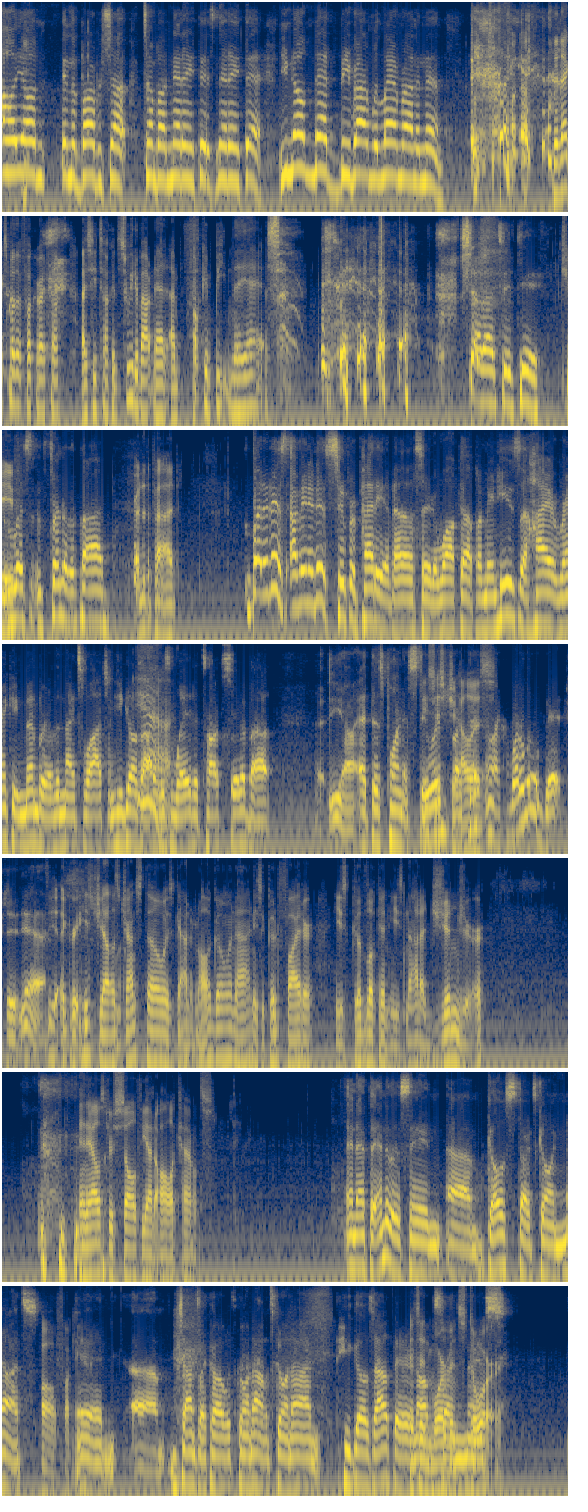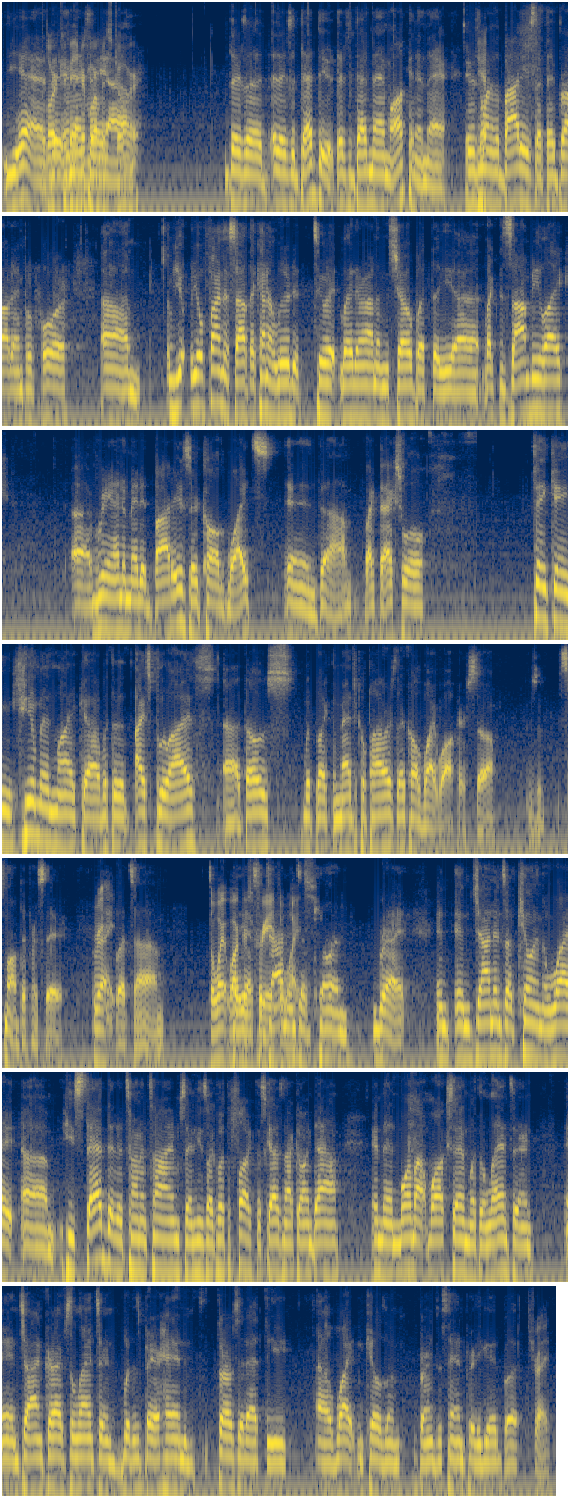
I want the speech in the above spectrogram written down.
All y'all in the barber shop talking about Ned ain't this, Ned ain't that. You know Ned be riding with Lamron and them. The next motherfucker I talk, I see talking sweet about Ned, I'm fucking beating their ass. Shout out Chief Keef. Chief, Listen, friend of the pod. friend of the pod. But it is, I mean, it is super petty of Alistair to walk up. I mean, he's a higher ranking member of the Night's Watch, and he goes out of his way to talk shit about, you know, at this point, a steward. just like, that- jealous. like, what a little bitch, dude. Yeah. Yeah, agree. He's jealous. Jon Snow has got it all going on. He's a good fighter. He's good looking. He's not a ginger. And Alistair's salty on all accounts. And at the end of the scene, um, Ghost starts going nuts. Oh fuck yeah! And um, John's like, "Oh, what's going on? What's going on?" He goes out there, and It's all in a sudden door. Yeah, Lord and Commander a, Mormont's uh, door. There's a there's a dead dude. There's a dead man walking in there. It was Yep. one of the bodies that they brought in before. Um, you, you'll find this out. They kind of alluded to it later on in the show, but the uh, like the zombie like uh, reanimated bodies are called whites, and um, like the actual thinking human like uh, with the ice blue eyes, uh, those with like the magical powers, they're called White Walkers. So there's a small difference there. Right. But um, The White Walkers yeah, so create John the ends whites. up killing right, and and John ends up killing the white. Um, he's stabbed it a ton of times, and he's like, "What the fuck? This guy's not going down." And then Mormont walks in with a lantern, and John grabs the lantern with his bare hand and throws it at the uh, white and kills him. Burns his hand pretty good, but That's right.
